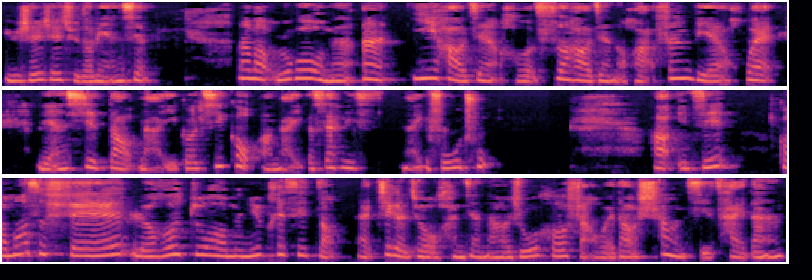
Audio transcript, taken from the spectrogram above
与谁谁取得联系。那么如果我们按一号键和四号键的话，分别会联系到哪一个机构啊？哪一个 service？哪一个服务处？好，以及 comment se fait le retour au menu précédent？哎，这个就很简单了，如何返回到上级菜单？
